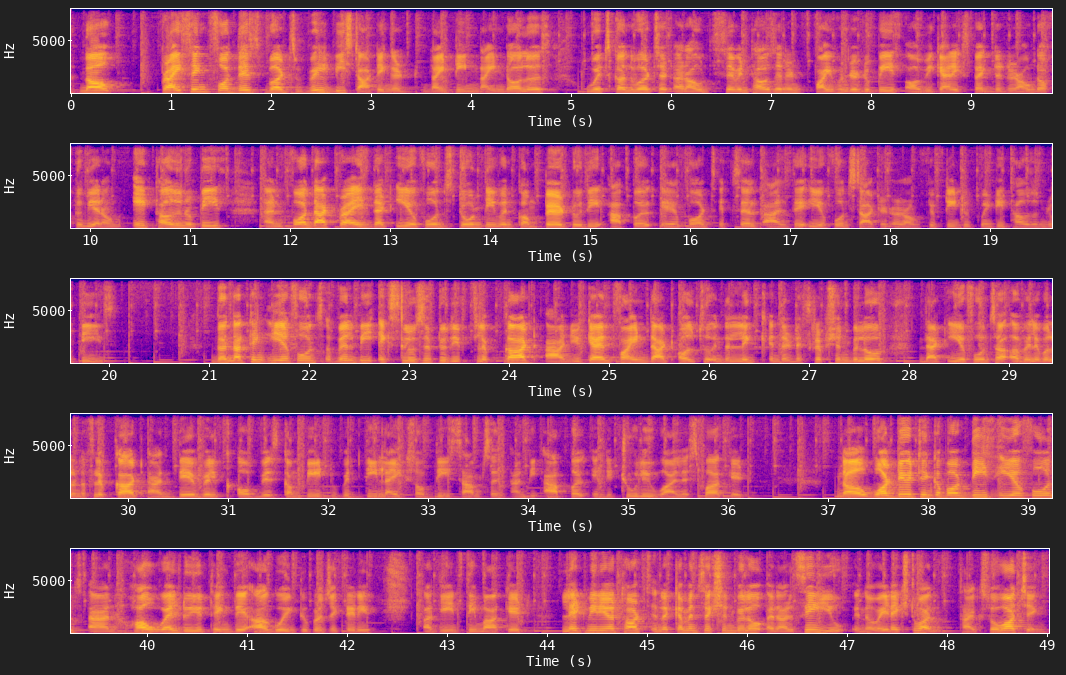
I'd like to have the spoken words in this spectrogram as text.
Now Pricing for this buds will be starting at $99 which converts at around 7500 rupees or we can expect it round off to be around 8000 rupees and for that price that earphones don't even compare to the Apple AirPods itself as their earphones started around 15 to 20000 rupees. The Nothing earphones will be exclusive to the Flipkart and you can find that also in the link in the description below that earphones are available on the Flipkart and they will always compete with the likes of the Samsung and the Apple in the truly wireless market. Now, what do you think about these earphones and how well do you think they are going to project against the market? Let me know your thoughts in the comment section below and I'll see you in the very next one. Thanks for watching.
